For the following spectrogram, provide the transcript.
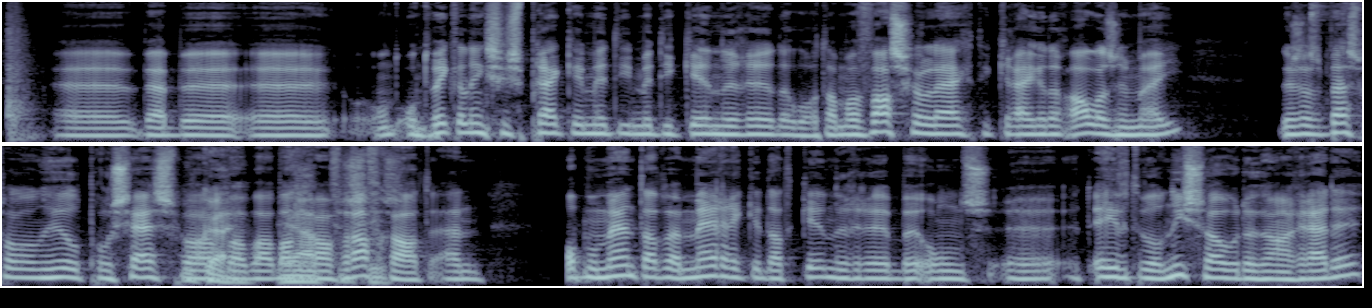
Eh, we hebben ont- ontwikkelingsgesprekken met die, met die kinderen. Dat wordt allemaal vastgelegd. Die krijgen er alles in mee. Dus dat is best wel een heel proces waar, Oké, waar, waar, ja, eraan vooraf gaat. En op het moment dat we merken dat kinderen bij ons het eventueel niet zouden gaan redden,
